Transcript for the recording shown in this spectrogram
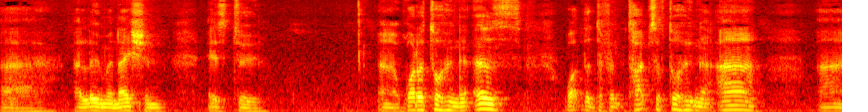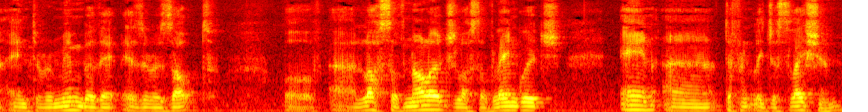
uh, illumination as to uh, what a tohunga is, what the different types of tohunga are, uh, and to remember that as a result of uh, loss of knowledge, loss of language, and uh, different legislation,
